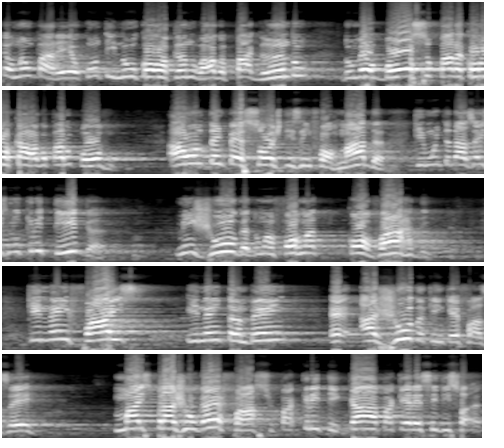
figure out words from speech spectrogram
eu não parei, eu continuo colocando água, pagando do meu bolso para colocar água para o povo. Aonde tem pessoas desinformadas que muitas das vezes me critica, me julga de uma forma covarde, que nem faz e nem também é, ajuda quem quer fazer. Mas para julgar é fácil, para criticar, para querer se, desfa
